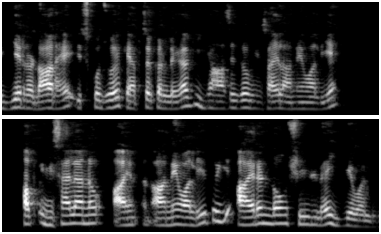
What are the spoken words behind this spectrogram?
ये रडार है इसको जो है कैप्चर कर लेगा कि यहाँ से जो मिसाइल आने वाली है अब मिसाइल आने आने वाली है तो ये आयरन डोम शील्ड है ये वाली।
